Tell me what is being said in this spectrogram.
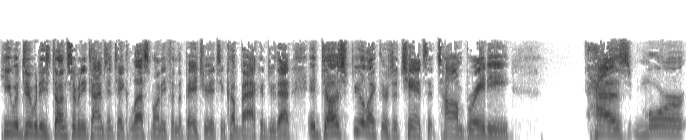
he would do what he's done so many times and take less money from the Patriots and come back and do that. It does feel like there's a chance that Tom Brady has more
